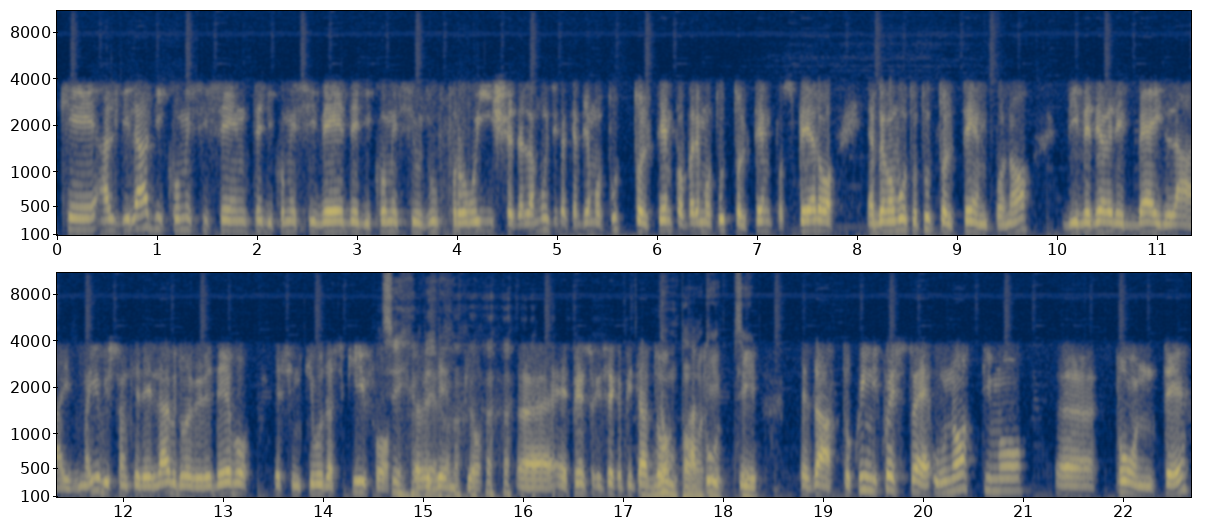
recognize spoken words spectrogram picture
che al di là di come si sente, di come si vede, di come si usufruisce della musica che abbiamo tutto il tempo, avremo tutto il tempo, spero, e abbiamo avuto tutto il tempo, no? Di vedere dei bei live, ma io ho visto anche dei live dove vedevo e sentivo da schifo, sì, per esempio, eh, e penso che sia capitato pochi, a tutti. Sì. Esatto, quindi questo è un ottimo eh, ponte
